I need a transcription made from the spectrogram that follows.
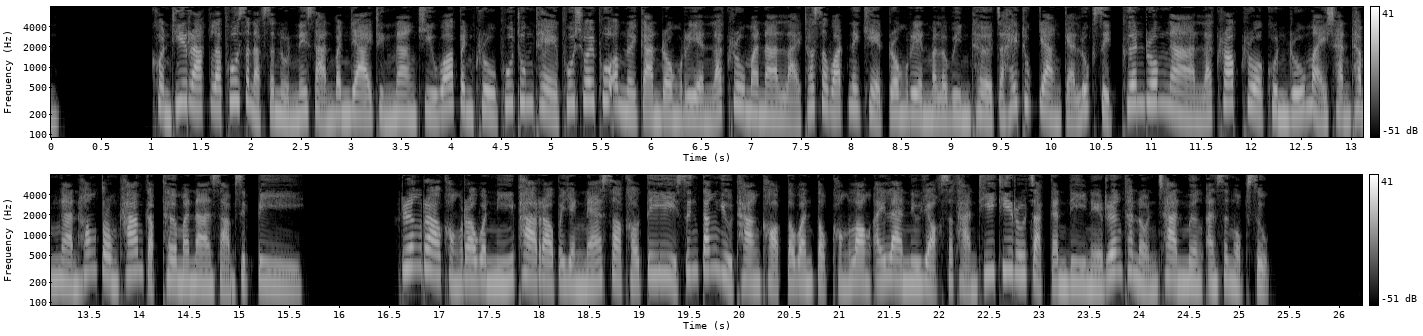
คนที่รักและผู้สนับสนุนในสารบรรยายถึงนางคิวว่าเป็นครูผู้ทุ่มเทผู้ช่วยผู้อำนวยการโรงเรียนและครูมานานหลายทศวรรษในเขตโรงเรียนมลวินเธอจะให้ทุกอย่างแก่ลูกศิษย์เพื่อนร่วมงานและครอบครัวคุณรู้ไหมฉันทำงานห้องตรงข้ามกับเธอมานาน 30 ปีเรื่องราวของเราวันนี้พาเราไปยังแนสซอเคาตี้ซึ่งตั้งอยู่ทางขอบตะวันตกของลองไอแลนด์นิวยอร์กสถานที่ที่รู้จักกันดีในเรื่องถนนชานเมืองอันสงบสุข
